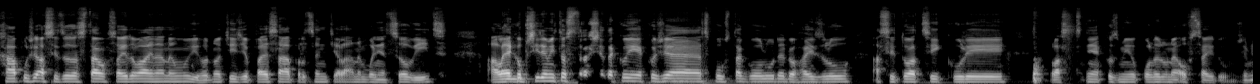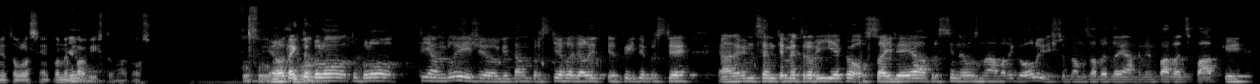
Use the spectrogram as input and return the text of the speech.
chápu, že asi to zase ta offsideová linea nemůže hodnotit, že 50% těla nebo něco víc, ale jako hmm. přijde mi to strašně takový, jakože spousta gólů jde do hajzlu a situací kvůli vlastně jako z mého pohledu neoffsideu, že mě to vlastně jako nebaví v tomhle. To jsou jo, tak to bylo, to bylo té Anglii, že jo, kdy tam prostě hledali takový ty prostě, já nevím, centimetrový jako offsidy a prostě neuznávali góly, když to tam zavedli, já nevím, pár let zpátky,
